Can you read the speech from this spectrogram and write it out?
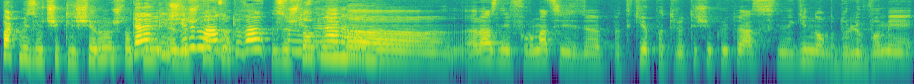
пак ми звучи клиширано, защото, да, клиширано, защото, аз за това защото има разни информации, такива патриотични, които аз не ги много долюбвам и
